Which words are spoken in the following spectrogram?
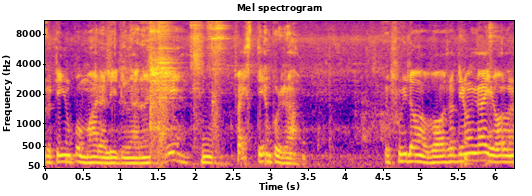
Eu tenho um pomar ali de laranja aqui, Hum. faz tempo já. Eu fui dar uma volta, tem uma gaiola,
